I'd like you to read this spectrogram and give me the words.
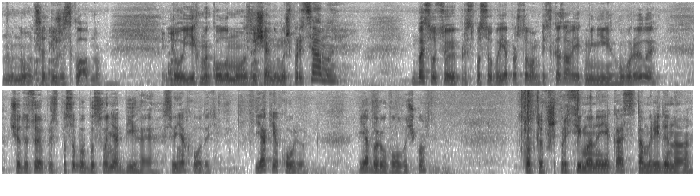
ну, це дуже складно. То їх ми колимо звичайними шприцями без оцієї приспособи. Я просто вам підсказав, як мені говорили щодо цієї приспособи, бо свиня бігає, свиня ходить. Як я колю? Я беру голочку. Тобто в шприці в мене якась там рідина.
